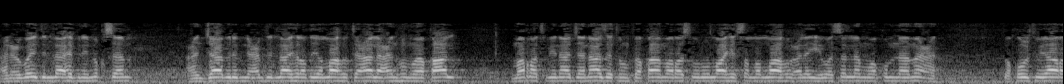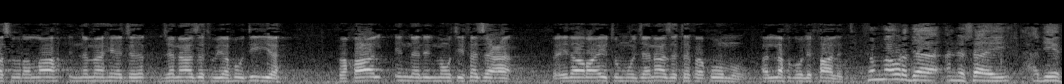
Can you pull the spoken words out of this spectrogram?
عن عبيد الله بن مقسم عن جابر بن عبد الله رضي الله تعالى عنهما قال مرت بنا جنازة فقام رسول الله صلى الله عليه وسلم وقمنا معه. فقلت يا رسول الله إنما هي جنازة يهودية. فقال إن للموت فزعا. فإذا رأيتم الجنازة فقوموا. اللفظ لخالد. ثم أورد النسائي حديث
